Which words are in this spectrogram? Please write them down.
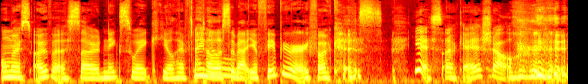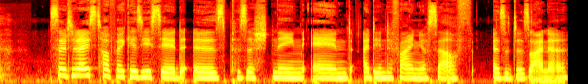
almost over. So, next week you'll have to I tell know. us about your February focus. yes. Okay, I shall. So, today's topic, as you said, is positioning and identifying yourself as a designer.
